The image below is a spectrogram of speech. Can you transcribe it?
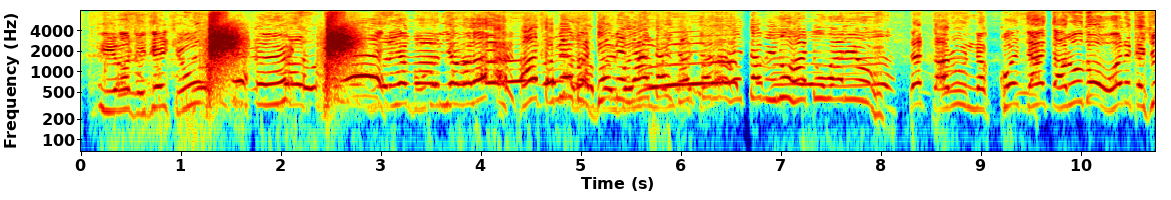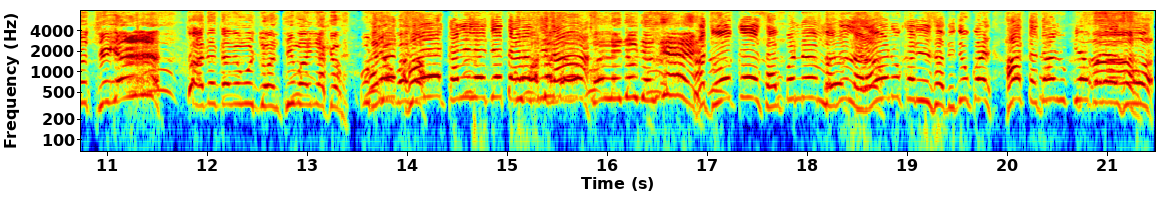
તો જોજે શું તમે બધો મેલ્યા હેતા મીનું હાટું વાળ્યું તે તારું નખો જાય તારું તો હોને કશું થઈ જાય ને. તો આજે તને હું જોનથી મારી નાખ્યો. અરે પાછો. કરી લેજે તારા સીધા. ફોન લઈ જાઉં જલ્દી. આ જો કે સરપંચને મને લડાવવાનું કર્યું છે. બીજું કોઈ હાથ હજાર રૂપિયા ભર્યા છો.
